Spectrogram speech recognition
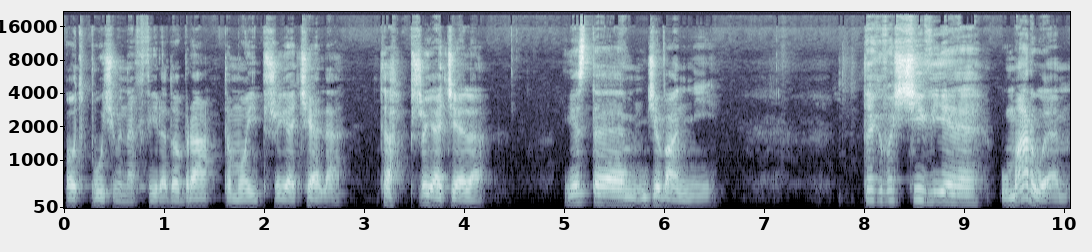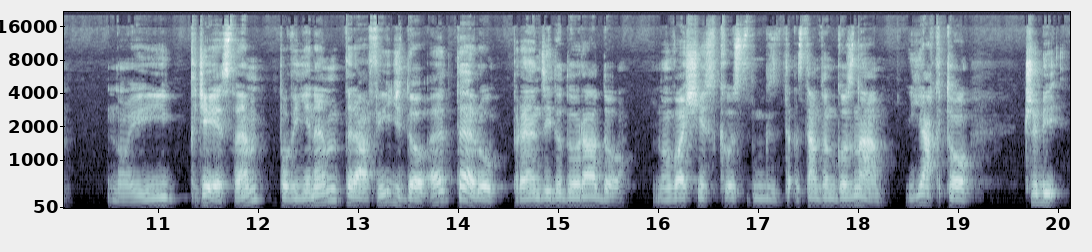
Odpuśćmy na chwilę, dobra? To moi przyjaciele. Tak, przyjaciele. Jestem Giovanni. Tak właściwie umarłem. No i gdzie jestem? Powinienem trafić do Eteru, prędzej do Dorado. No właśnie stamtąd go znam. Jak to? Czyli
